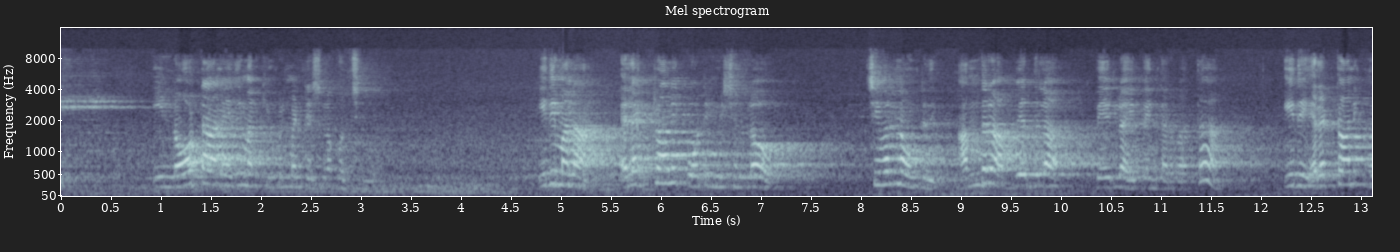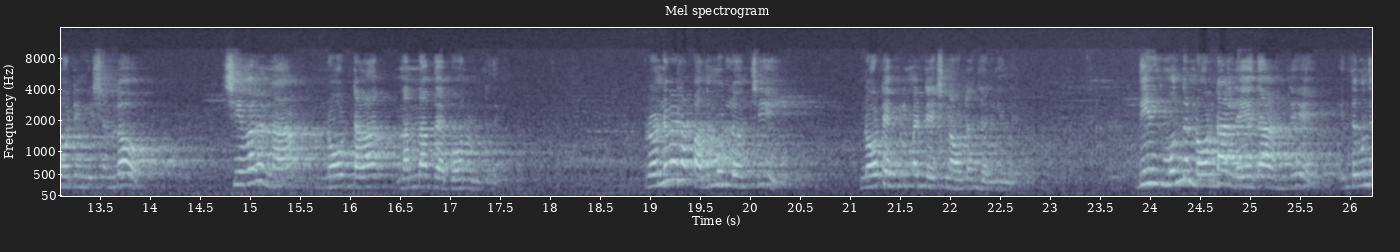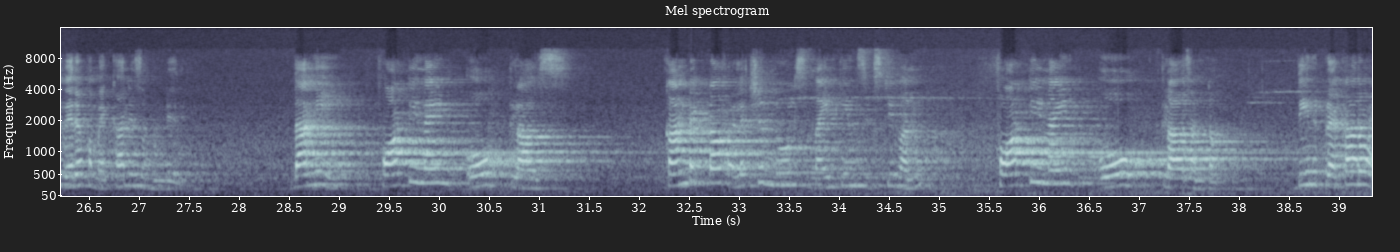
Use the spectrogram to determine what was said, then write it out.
ఈ నోటా అనేది మనకి ఇంప్లిమెంటేషన్లోకి వచ్చింది. ఇది మన ఎలక్ట్రానిక్ ఓటింగ్ మిషన్లో చివరన ఉంటుంది. అందరు అభ్యర్థుల పేర్లు అయిపోయిన తర్వాత ఇది ఎలక్ట్రానిక్ ఓటింగ్ మిషన్లో చివరన NOTA none of the above అని ఉంటుంది. రెండు వేల పదమూడులోంచి నోటా ఇంప్లిమెంటేషన్ అవడం జరిగింది. దీనికి ముందు నోటా లేదా అంటే ఇంతకుముందు వేరే ఒక మెకానిజం ఉండేది. దాన్ని forty nine O clause conduct of election rules nineteen sixty one forty nine O clause అంటాం. దీని ప్రకారం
